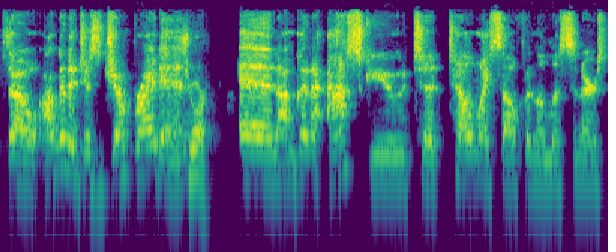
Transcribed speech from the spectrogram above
So i'm going to just jump right in sure. and i'm going to ask you to tell myself and the listeners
